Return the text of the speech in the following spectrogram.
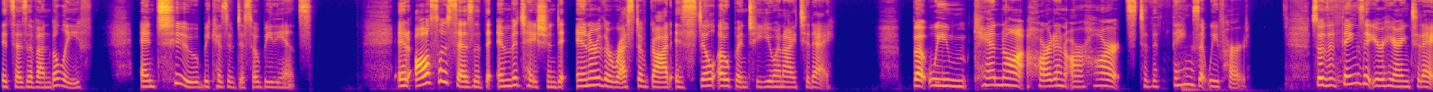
it says of unbelief, and two, because of disobedience. It also says that the invitation to enter the rest of God is still open to you and I today. But we cannot harden our hearts to the things that we've heard. So, the things that you're hearing today,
